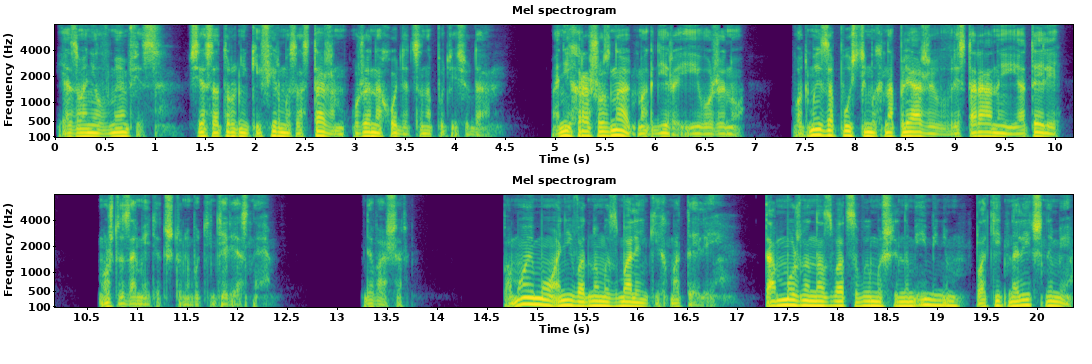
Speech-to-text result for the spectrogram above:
Я звонил в Мемфис. Все сотрудники фирмы со стажем уже находятся на пути сюда. Они хорошо знают Магдира и его жену. Вот мы запустим их на пляжи, в рестораны и отели. Может, и заметят что-нибудь интересное. Девашер. По-моему, они в одном из маленьких мотелей. Там можно назваться вымышленным именем, платить наличными,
